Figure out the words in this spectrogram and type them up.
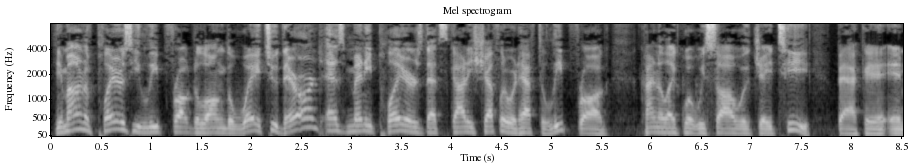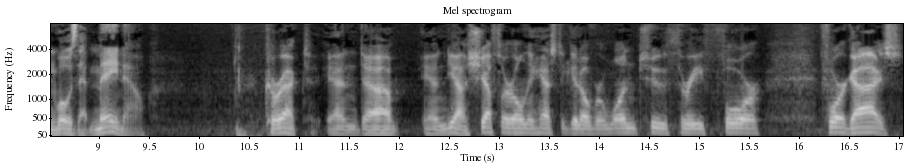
the amount of players he leapfrogged along the way too. There aren't as many players that Scotty Scheffler would have to leapfrog, kind of like what we saw with JT back in, in, what was that May now. Correct, and uh, and yeah, Scheffler only has to get over one, two, three, four, four guys,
